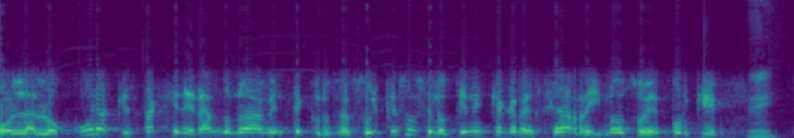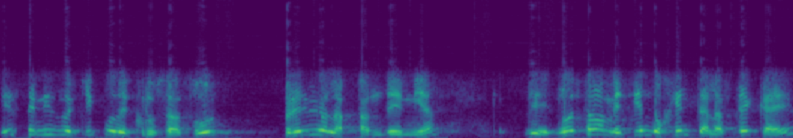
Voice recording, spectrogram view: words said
con la locura que está generando nuevamente Cruz Azul, que eso se lo tienen que agradecer a Reynoso, ¿eh? porque este mismo equipo de Cruz Azul, previo a la pandemia, no estaba metiendo gente a la Azteca, ¿eh?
